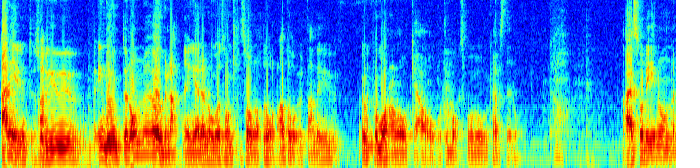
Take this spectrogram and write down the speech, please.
Nej det är det ju inte. Så det är ju, ingår ju inte någon övernattning eller något sånt, sådant sådant då. Utan det är ju upp på morgonen och åka och tillbaks på kvällstid då. Nej, så det är någon eh,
